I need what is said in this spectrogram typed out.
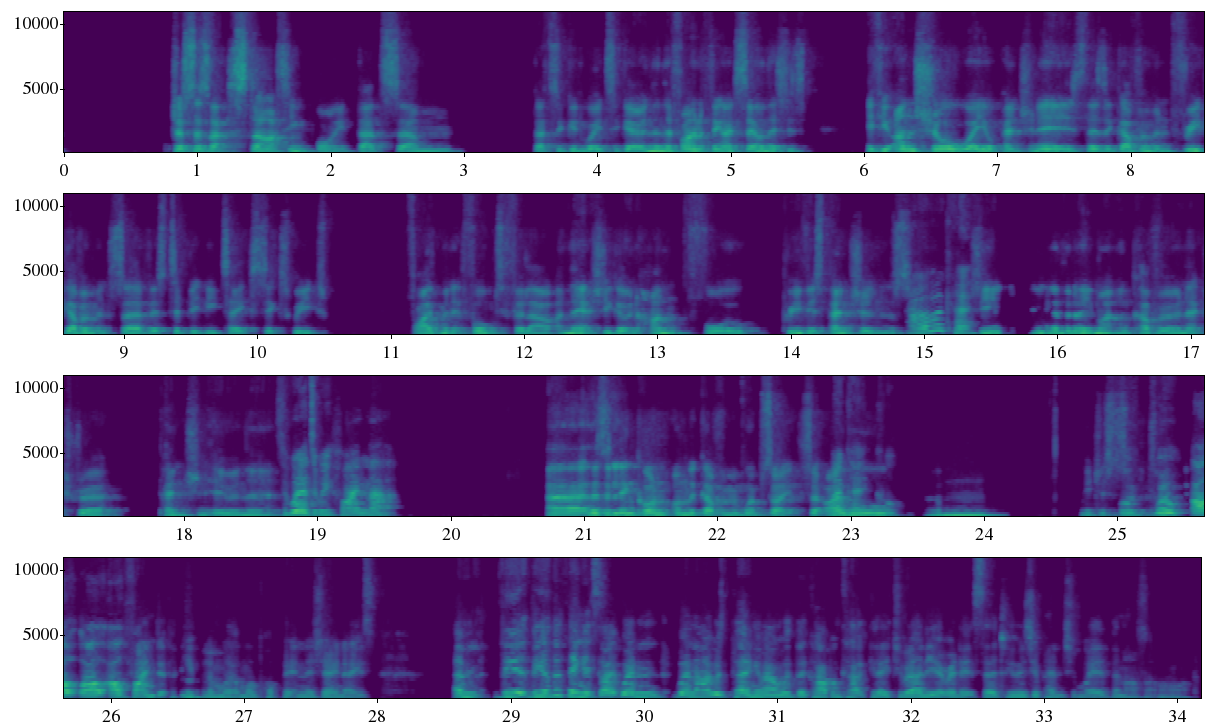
just as that starting point, that's um that's a good way to go. And then the final thing I'd say on this is if you're unsure where your pension is, there's a government free government service. Typically takes six weeks, five minute form to fill out, and they actually go and hunt for previous pensions. Oh, okay. So you, you never know, you might uncover an extra pension here and there. So where do we find that? Uh, there's a link on on the government website. So I okay, will. Cool. Um, let me just. Sort we'll, of we'll, I'll, I'll, I'll find it for people and we'll, and we'll pop it in the show notes. Um, the the other thing is like when when I was playing around with the carbon calculator earlier, and it said who is your pension with, and I was like, oh,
